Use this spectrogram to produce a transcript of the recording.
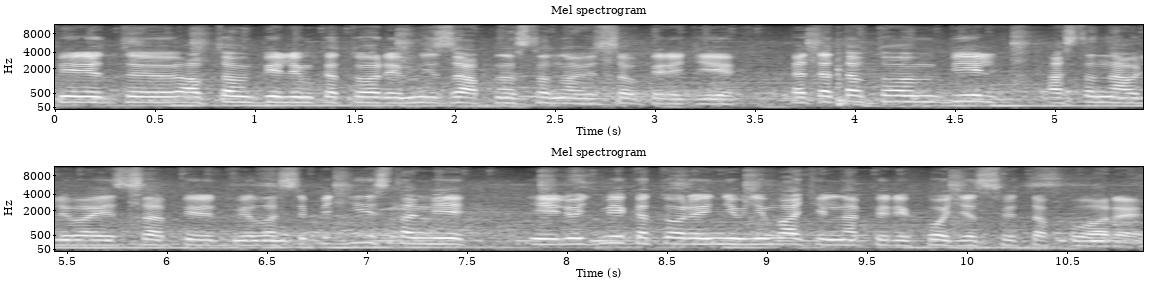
перед э, автомобилем, который внезапно становится впереди. Этот автомобиль останавливается перед велосипедистами и людьми, которые невнимательно переходят светофоры.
